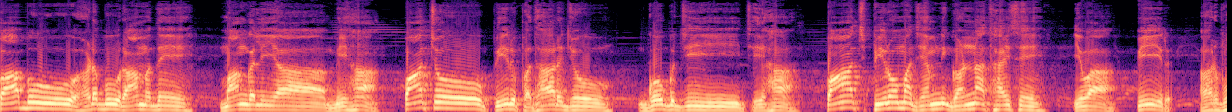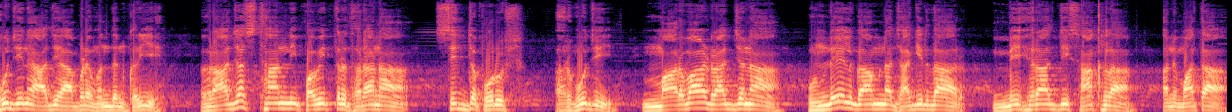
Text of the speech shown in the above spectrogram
પાબુ હડબુ રામદે, માંગલિયા મેહા, પાંચો પીર પધારજો, ગોગજી જેહા. પાંચ પીરોમાં જેમની ગણના થાય છે, એવા પીર હરભુજીને આજે આપણે વંદન કરીએ. રાજસ્થાનની પવિત્ર ધરાના સિદ્ધ પુરુષ હરભુજી, મારવાડ રાજ્યના હુંડેલ ગામના જાગીરદાર મેહરાજજી સાંખલા અને માતા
